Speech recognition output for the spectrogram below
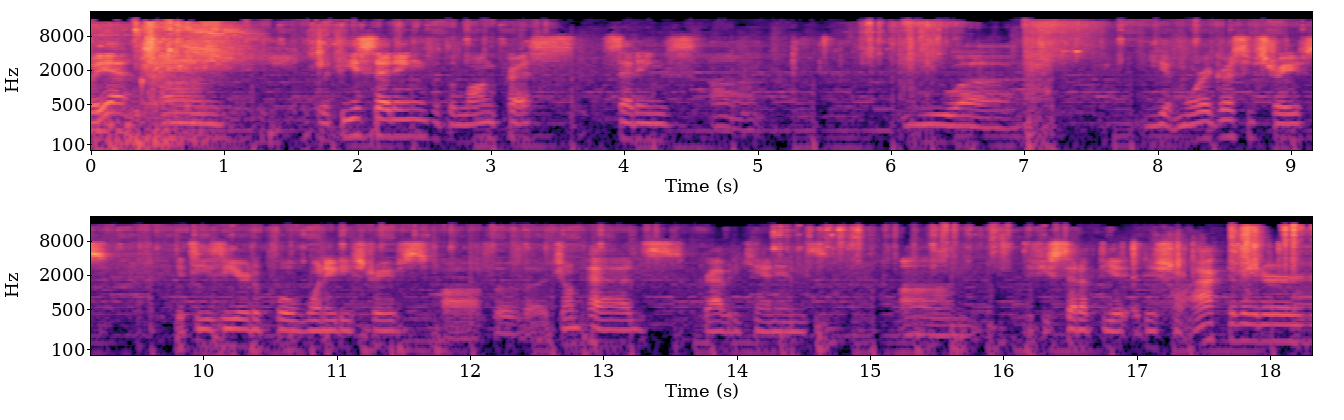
but yeah, um, with these settings, with the long press settings, um, you uh, you get more aggressive strafes. It's easier to pull 180 strafes off of uh, jump pads, gravity cannons. Um, if you set up the additional activator,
